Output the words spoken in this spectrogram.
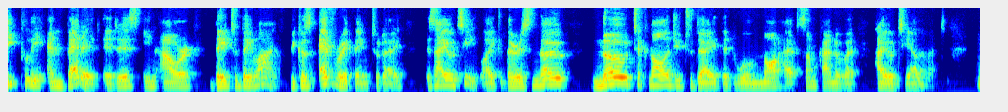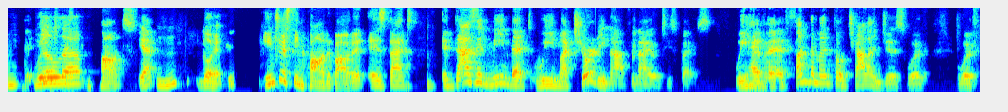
deeply embedded it is in our day-to-day life because everything today is IoT. Like there is no no technology today that will not have some kind of a IoT element. The Will uh, interesting part, yeah, mhm. go ahead. interesting part about it is that it doesn't mean that we matured enough in IoT space. We have uh, fundamental challenges with with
